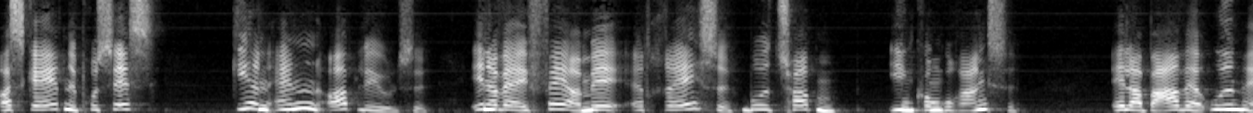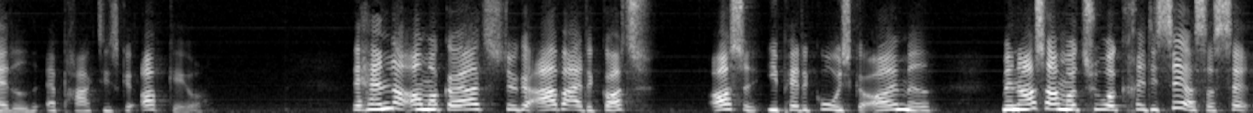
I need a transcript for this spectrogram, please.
og skabende proces giver en anden oplevelse, end at være i færd med at ræse mod toppen i en konkurrence, eller bare være udmattet af praktiske opgaver. Det handler om at gøre et stykke arbejde godt, også i pædagogiske øje med, men også om at turde kritisere sig selv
